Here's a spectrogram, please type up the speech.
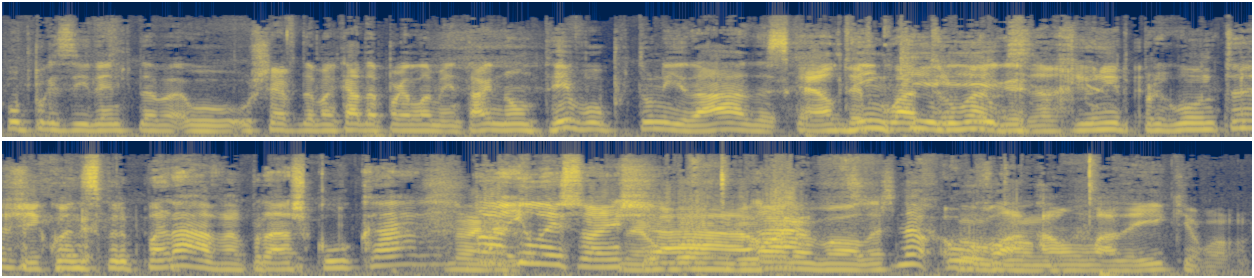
o presidente, da, o, o chefe da bancada parlamentar não teve oportunidade se calhar ele teve 4 anos a reunir perguntas e quando se preparava para as colocar, é, ah, eleições. Não, ah, ora bolas. Não, lá, há um lado aí que eu,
